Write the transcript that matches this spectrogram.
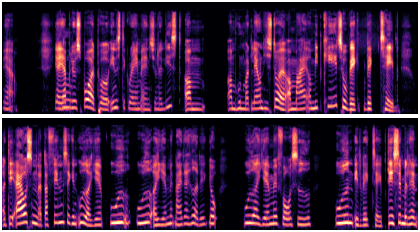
Ja. Ja, jeg blev spurgt på Instagram af en journalist, om, om hun måtte lave en historie om mig og mit keto-vægttab. Og det er jo sådan, at der findes ikke en ud og hjem, ude, ude og hjemme, nej, der hedder det ikke, jo, ude og hjemme forside, uden et vægttab. Det er simpelthen,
